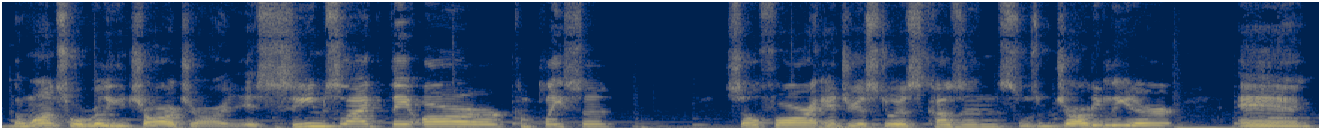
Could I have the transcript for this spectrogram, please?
the ones who are really in charge are, it seems like they are complacent so far. Andrea Stewart's cousins, who's a majority leader, and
